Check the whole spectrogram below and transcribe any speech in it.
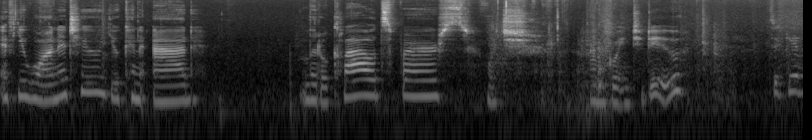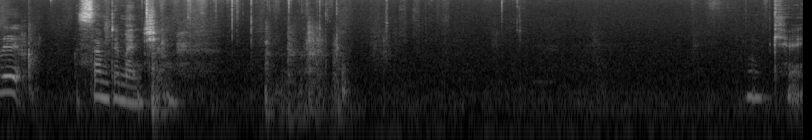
If you wanted to, you can add little clouds first, which I'm going to do to give it some dimension. Okay.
